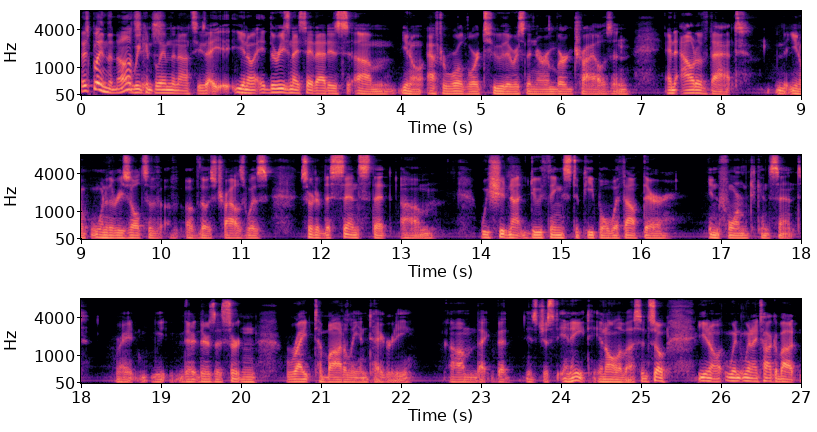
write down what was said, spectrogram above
Let's blame the Nazis. We can blame the Nazis. I, you know, the reason I say that is, um, you know, after World War II, there was the Nuremberg trials, and and out of that, you know, one of the results of, of, of those trials was sort of the sense that um, we should not do things to people without their informed consent, right? We, there, there's a certain right to bodily integrity um, that, that is just innate in all of us. And so, you know, when, when I talk about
